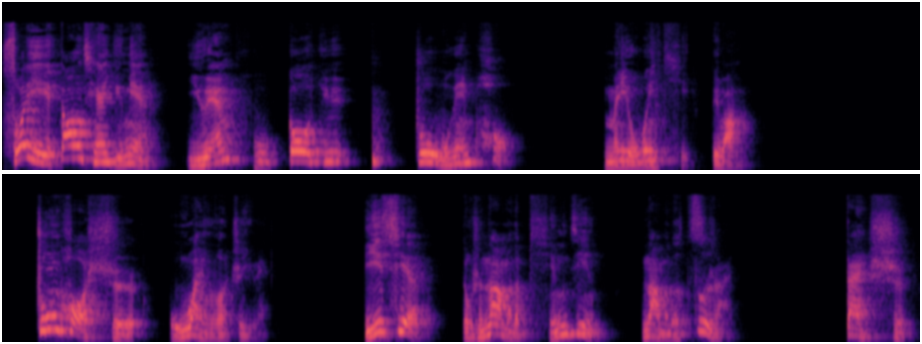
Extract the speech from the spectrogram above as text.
所以当前局面，原普高居捉无根炮没有问题，对吧？中炮是万恶之源，一切都是那么的平静，那么的自然。但是，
